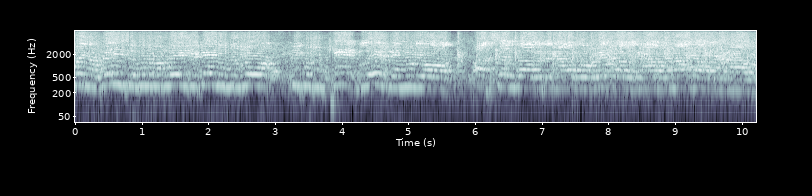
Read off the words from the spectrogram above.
we're going to raise the minimum wage again in New York because you can't live in New York on seven dollars an hour or eight dollars an hour or nine dollars an hour.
